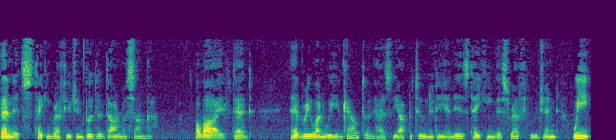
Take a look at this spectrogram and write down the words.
Then it's taking refuge in Buddha, Dharma, Sangha. Alive, dead. Everyone we encounter has the opportunity and is taking this refuge and we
